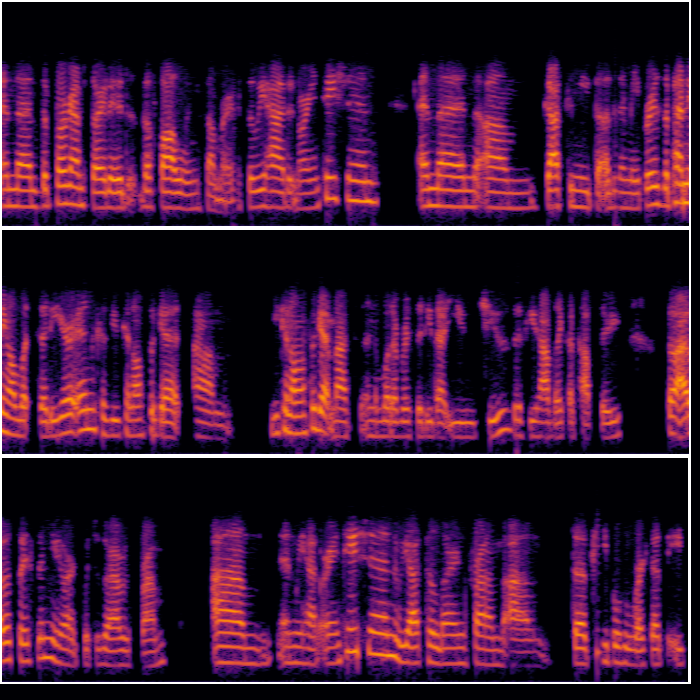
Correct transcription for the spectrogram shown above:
and then the program started the following summer. So we had an orientation and then um, got to meet the other MAIPers, depending on what city you're in, because you can also get um, you can also get matched in whatever city that you choose if you have like a top three. So I was placed in New York, which is where I was from. Um, and we had orientation. We got to learn from um, the people who worked at the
